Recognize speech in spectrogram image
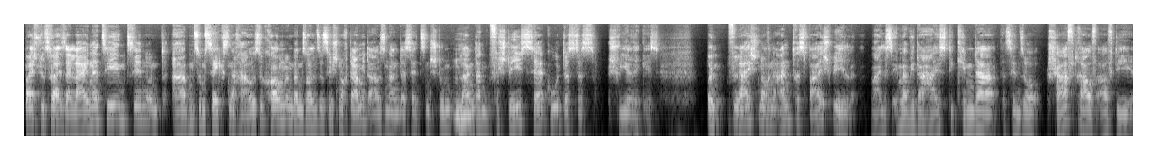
beispielsweise alleinerziehend sind und abends um sechs nach Hause kommen und dann sollen sie sich noch damit auseinandersetzen, stundenlang, mhm. dann verstehe ich sehr gut, dass das schwierig ist. Und vielleicht noch ein anderes Beispiel, weil es immer wieder heißt, die Kinder sind so scharf drauf auf die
